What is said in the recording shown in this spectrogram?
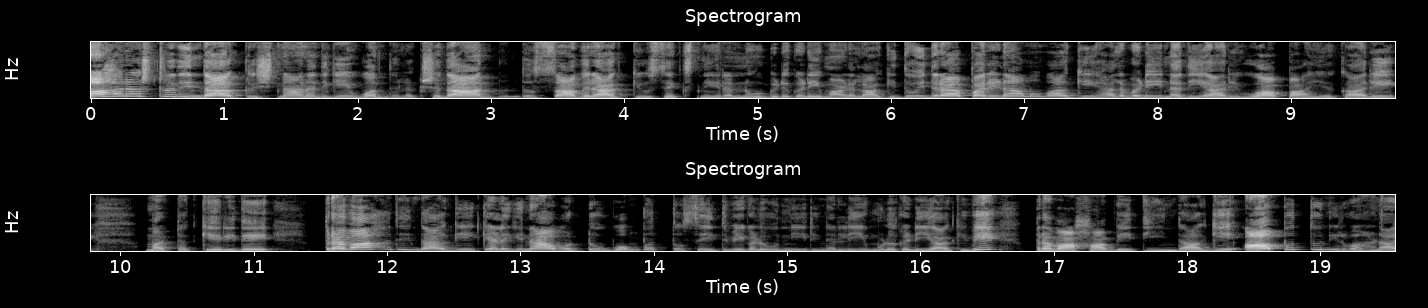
ಮಹಾರಾಷ್ಟ್ರದಿಂದ ಕೃಷ್ಣಾ ನದಿಗೆ ಒಂದು ಲಕ್ಷದ ಹನ್ನೊಂದು ಸಾವಿರ ಕ್ಯೂಸೆಕ್ಸ್ ನೀರನ್ನು ಬಿಡುಗಡೆ ಮಾಡಲಾಗಿದ್ದು, ಇದರ ಪರಿಣಾಮವಾಗಿ ಹಲವಡಿ ನದಿಯ ಹರಿವು ಅಪಾಯಕಾರಿ ಮಟ್ಟಕ್ಕೇರಿದೆ. ಪ್ರವಾಹದಿಂದಾಗಿ ಕೆಳಗಿನ ಒಟ್ಟು ಒಂಬತ್ತು ಸೇತುವೆಗಳು ನೀರಿನಲ್ಲಿ ಮುಳುಗಡೆಯಾಗಿವೆ. ಪ್ರವಾಹ ಭೀತಿಯಿಂದಾಗಿ ಆಪತ್ತು ನಿರ್ವಹಣಾ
